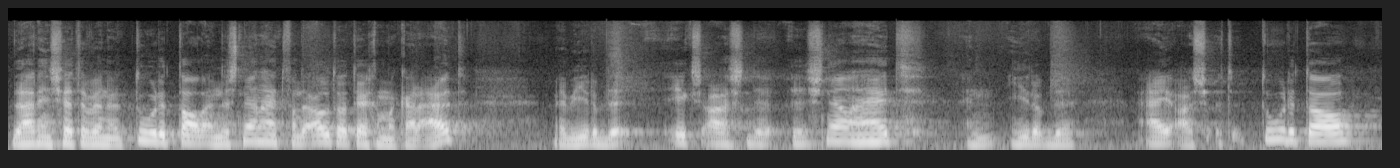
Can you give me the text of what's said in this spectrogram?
Daarin zetten we het toerental en de snelheid van de auto tegen elkaar uit. We hebben hier op de x-as de, snelheid en hier op de y-as het toerental.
